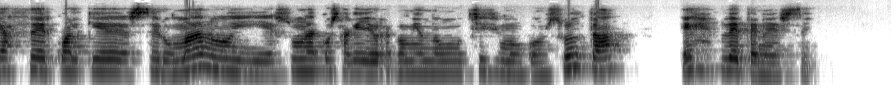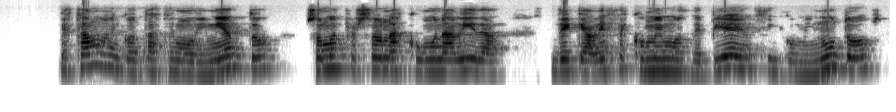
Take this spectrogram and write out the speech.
hacer cualquier ser humano, y es una cosa que yo recomiendo muchísimo en consulta, es detenerse. Estamos en constante movimiento, somos personas con una vida de que a veces comemos de pie en cinco minutos,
